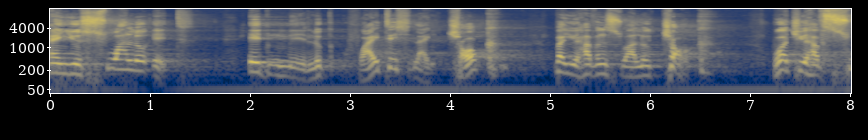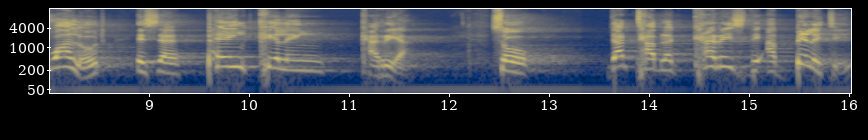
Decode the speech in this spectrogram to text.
and you swallow it, it may look whitish like chalk, but you haven't swallowed chalk. What you have swallowed is a pain killing carrier. So that tablet carries the ability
